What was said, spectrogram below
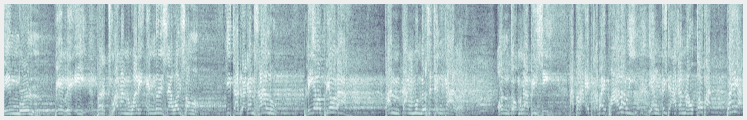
timbul PWI Perjuangan Wali Indonesia Wali Songo. Kita doakan selalu beliau-beliaulah pantang mundur sejengkal untuk menghabisi habaib-habaib Alawi yang tidak akan mau tobat. Banyak.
